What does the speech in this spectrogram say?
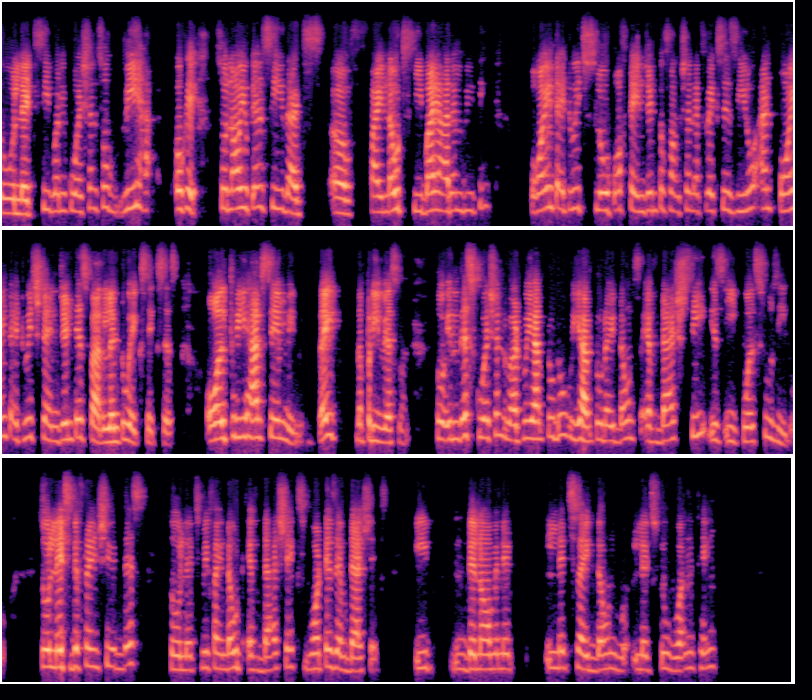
So let's see one question. So we okay, so now you can see that uh, find out C by RMVT, point at which slope of tangent to function fx is 0 and point at which tangent is parallel to x-axis. All three have same meaning, right? The previous one. So in this question, what we have to do, we have to write down f dash c is equals to 0. So let's differentiate this. So let me find out f dash x. What is f dash x? E denominate, let's write down, let's do one thing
